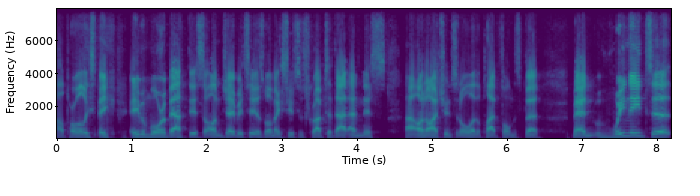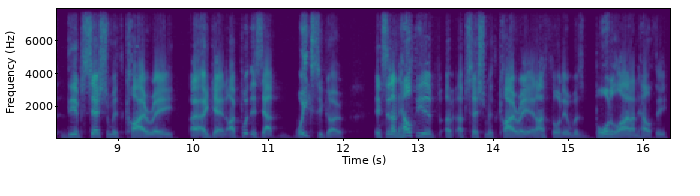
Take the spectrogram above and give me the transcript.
I'll probably speak even more about this on JBT as well. Make sure you subscribe to that and this uh, on iTunes and all other platforms. But man, we need to the obsession with Kyrie. Uh, again, I put this out weeks ago. It's an unhealthy obsession with Kyrie, and I thought it was borderline unhealthy.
